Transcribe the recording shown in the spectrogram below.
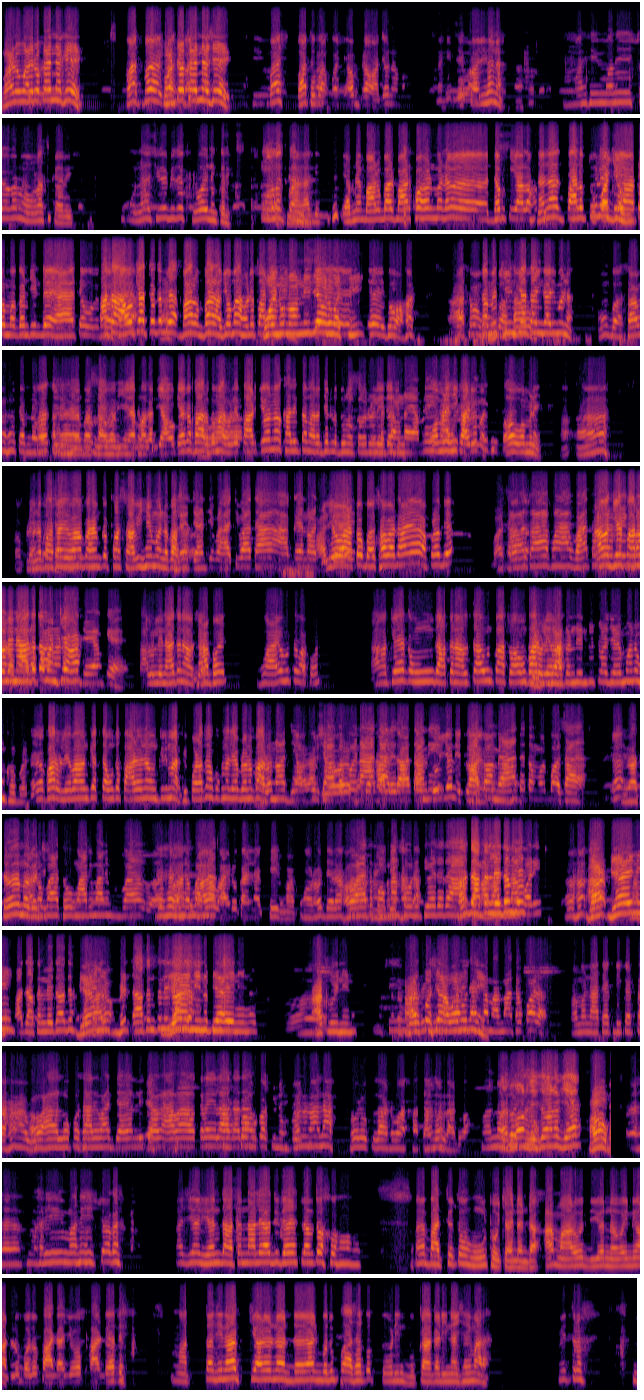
વાયરો વાયરો કાઢી નાખે. બસ, બસ, કોન્ટો બસ, કાઢી નાખે. બસ, બસ, બસ, આમ જવા દ્યો ને. જે કર્યું હે ને. મને સગર મોણસ કરી. ઉના સિવાય બીજું કોઈ નહીં કરી. મોણસ કરી એમને બારોબાર બાર ખોહન મને ધમકી આલો. ના ના પાલો તું લઈ ગયો. આ તો મગનજી બે આયા તે પાછા આવો ક્યાં તો કે બે? બાર બાર આવજો માં હોડે પાછા કોઈનું નામ નહીં લેવાનું વચ્ચે એ જો હટ. તમે ચીન ગયા તા ગાડી મને? હું બસાવ હું તમને બસાવું મગનજી આવો કે બાર તો મારો લે પાડજો ને ખાલી તમારો જેટલો દૂનો કરો લઈ જજો. હમણે હી ગાડી માં હો હમણે. હા. અને પાછા એવા પાછા એમ કે ફસાવી છે મને પાછા. સાચી વાત હા આ કે નો અલ્યો આ તો બસાવાના આયા આપણે બે. બસાવા આ પણ આ વાત આવા ઘેર પાલો લઈને આવ્યો તો તમને કેવા? એમ કે. પાલો લઈને આવ્યો ને ના ભાઈ હું આયો હું તો કોણ આ કે કે હું દાંતન હાલતા આવું પાછો આવું ભારો લેવા. દાંતણ લઈને તું જાય મને ખબર. એ ભારો લેવા આવું ને કે હું તો પાડ્યો ના ઊંચી મારથી પડતો કોકના લેબડાનો પારો ના જેમ પૂછ્યા કોઈ ના આધારે દાંતણની જોઈએ ને એટલા તો મે આ તે તો મોર બસ આયા. હે. હા, આટલું નહીં આજ પછી આવવાનું જ નહીં માથે પડે. અમે નાટકની કરતા હા. આ લોકો સારી વાત જાય એને લીધે આવા કરેલા હતા કશું નહીં. ના, ના, ના. થોડુંક લાડવા ખાતા દો લાડવા. લઈ જવાનો ઘેર? મારી. મને શગન આ જ્યાં દાંતન ના લેવા દીધા એટલે આમ તો તો હું ઠોચાય દંડા આ મારો દિયર નવાઈ ને આટલું બધું પાડા જેવો ફાટ્યો છે માતાજીના ક્યારે ના દયા બધું પાછળ તો તોડીને ભૂકા કાઢી નાખ્યા મારા મિત્રો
